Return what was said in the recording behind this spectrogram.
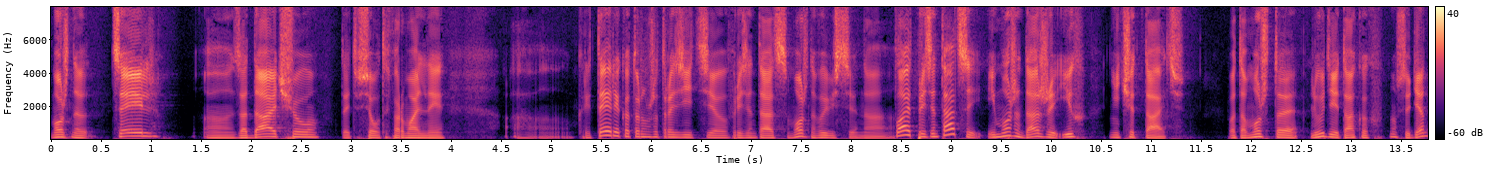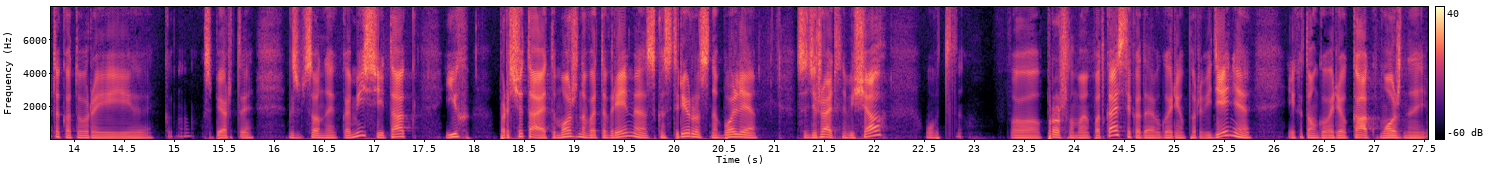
можно цель, задачу, вот эти все вот формальные а, критерии, которые нужно отразить э, в презентации, можно вывести на слайд презентации, и можно даже их не читать. Потому что люди и так их, ну, студенты, которые эксперты экзаменационной комиссии, и так их прочитают. И можно в это время сконцентрироваться на более содержательных вещах. Вот в прошлом моем подкасте, когда я говорил про ведение, и потом говорил, как можно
